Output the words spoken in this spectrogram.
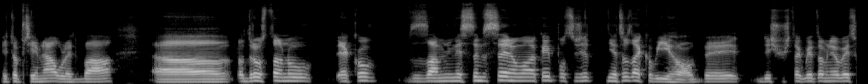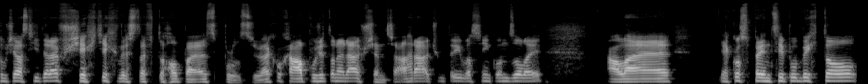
je to příjemná ulitba. Uh, na druhou stranu jako za mě, myslím si, jenom takový pocit, že něco takového by, když už tak by to mělo být součástí teda všech těch vrstev toho PS Plus, že jako chápu, že to nedá všem, třeba hráčům, který vlastní konzoli, ale jako z principu bych to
